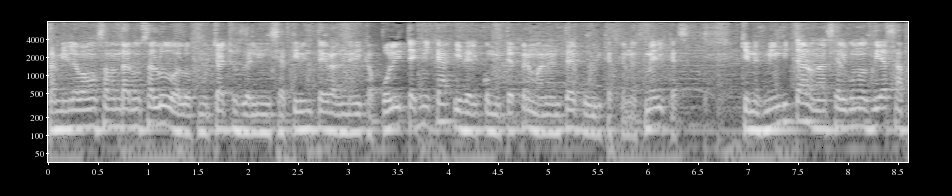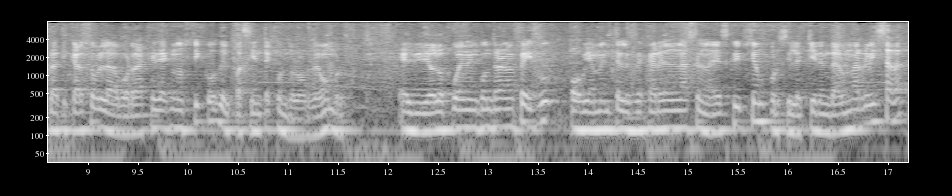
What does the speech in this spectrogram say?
También le vamos a mandar un saludo a los muchachos de la Iniciativa Integral Médica Politécnica y del Comité Permanente de Publicaciones Médicas, quienes me invitaron hace algunos días a platicar sobre el abordaje diagnóstico del paciente con dolor de hombro. El video lo pueden encontrar en Facebook, obviamente les dejaré el enlace en la descripción por si le quieren dar una revisada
